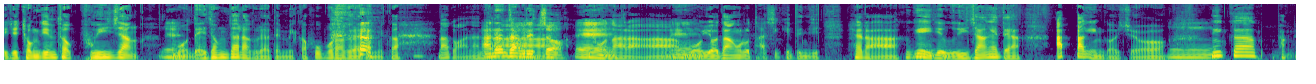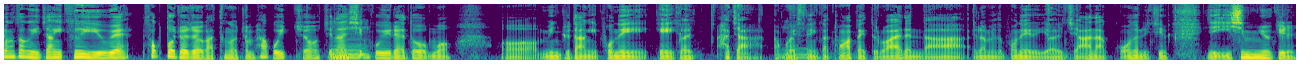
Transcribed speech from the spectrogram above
이제 정진석 부의장 예. 뭐 내정자라 그래야 됩니까 후보라 그래야 됩니까 나도 안 한다 안 한다 그랬죠. 예. 이혼하라 예. 뭐 여당으로 다 시키든지 해라 그게 이제 의장에 대한 압박인 거죠 음. 그러니까 박병석 의장이 그 이후에 속도 조절 같은 걸 좀 하고 있죠 지난 음. 19일에도 뭐 어, 민주당이 본회의 결하자라고 음. 했으니까 통합당이 들어와야 된다 이러면서 본회의를 열지 않았고 오늘이 지금 이제 26일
